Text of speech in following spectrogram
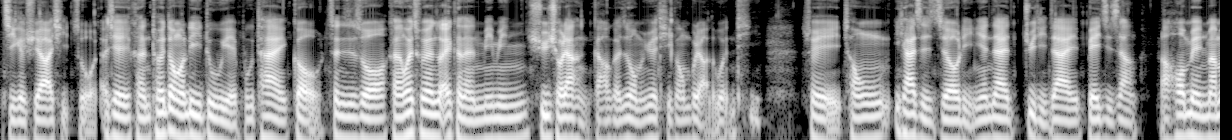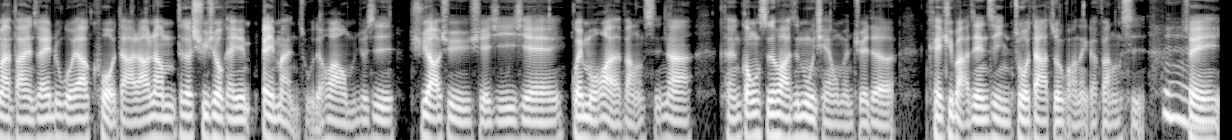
几个学校一起做，而且可能推动的力度也不太够，甚至说可能会出现说，哎，可能明明需求量很高，可是我们却提供不了的问题。所以从一开始只有理念在具体在杯子上，然后后面慢慢发现说，哎，如果要扩大，然后让这个需求可以被满足的话，我们就是需要去学习一些规模化的方式。那可能公司化是目前我们觉得。可以去把这件事情做大做广的一个方式，嗯，所以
